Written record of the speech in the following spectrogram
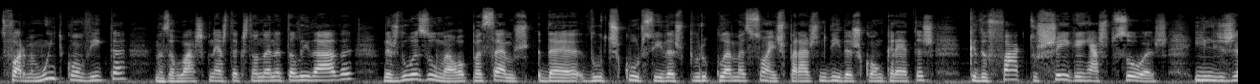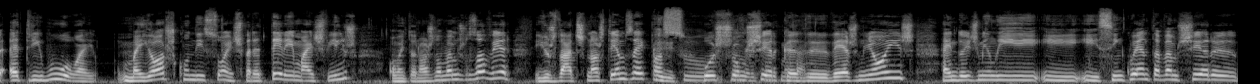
de forma muito convicta, mas eu acho que nesta questão da natalidade, das duas, uma, ou passamos da, do discurso e das proclamações para as medidas concretas que de facto cheguem às pessoas e lhes atribuem maiores condições para terem mais filhos, ou então nós não vamos resolver. E os dados que nós temos é que Posso hoje somos cerca de 10 milhões, em 2050 vamos ser eh,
